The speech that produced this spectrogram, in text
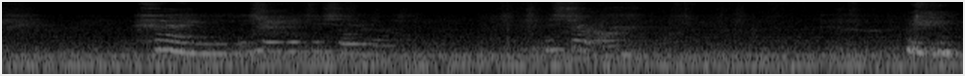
You Make get your shoulder off. Put Your shirt on.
